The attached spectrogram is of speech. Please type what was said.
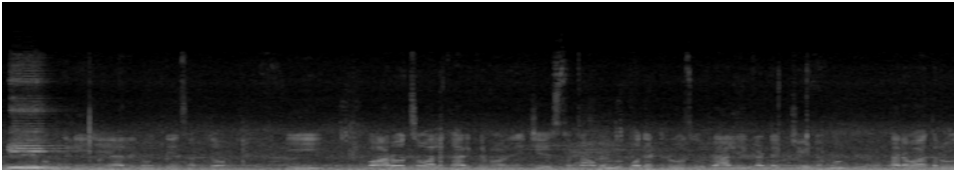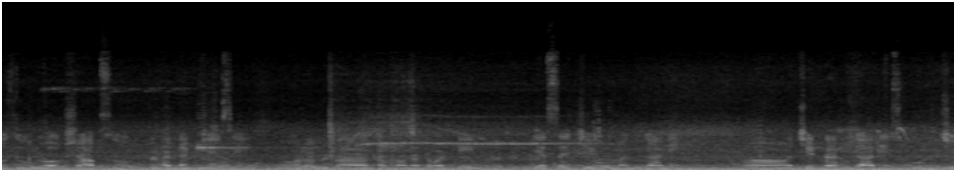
ఉపయోగం తెలియజేయాలనే ఉద్దేశంతో ఈ వారోత్సవాల కార్యక్రమం అనేది చేస్తున్నాము. మొదటి రోజు ర్యాలీ కండక్ట్ చేయటము తర్వాత రోజు వర్క్షాప్స్ కండక్ట్ చేసి రూరల్ ప్రాంతంలో ఉన్నటువంటి ఎస్హెచ్జి ఉమెన్ కానీ చిల్డ్రన్ కానీ స్కూల్ నుంచి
